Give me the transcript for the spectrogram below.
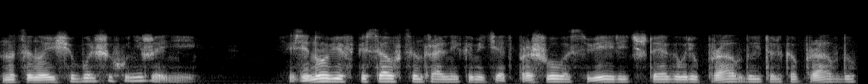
но ценой еще больших унижений. Зиновьев писал в Центральный комитет, «Прошу вас верить, что я говорю правду и только правду.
